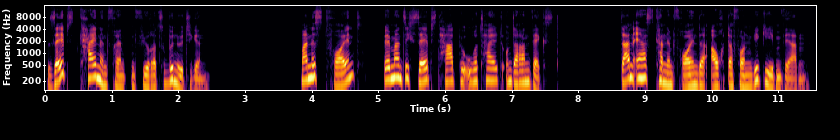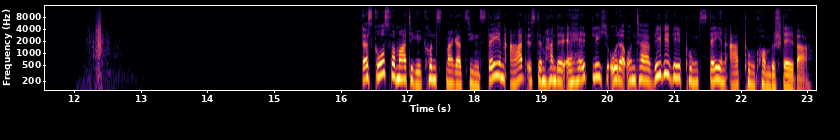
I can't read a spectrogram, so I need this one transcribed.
selbst keinen fremden Führer zu benötigen. Man ist Freund, wenn man sich selbst hart beurteilt und daran wächst. Dann erst kann dem Freunde auch davon gegeben werden. Das großformatige Kunstmagazin Stay in Art ist im Handel erhältlich oder unter www.stayinart.com bestellbar.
